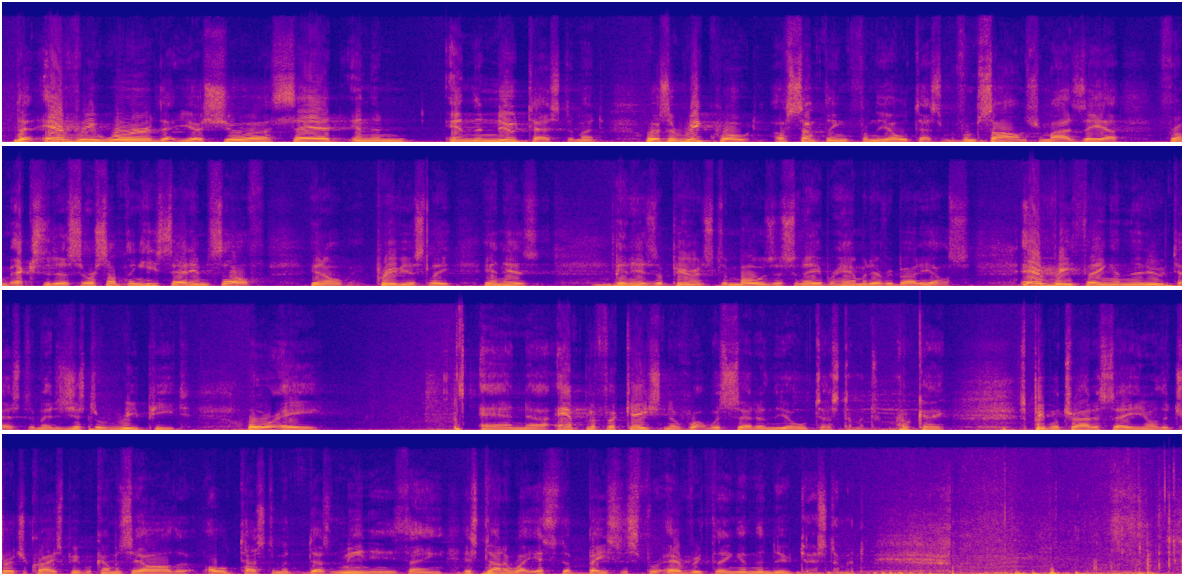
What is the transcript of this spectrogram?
that every word that Yeshua said in the in the New Testament was a requote of something from the Old Testament, from Psalms, from Isaiah, from Exodus, or something he said himself, you know, previously in his, in his appearance to Moses and Abraham and everybody else. Everything in the New Testament is just a repeat or a an uh, amplification of what was said in the Old Testament. Okay, so people try to say, you know, the Church of Christ people come and say, oh, the Old Testament doesn't mean anything. It's done away. It's the basis for everything in the New Testament.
